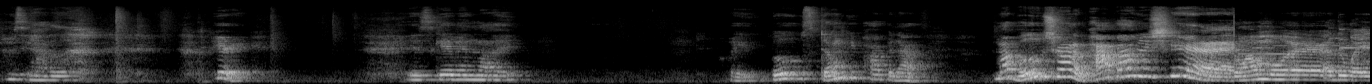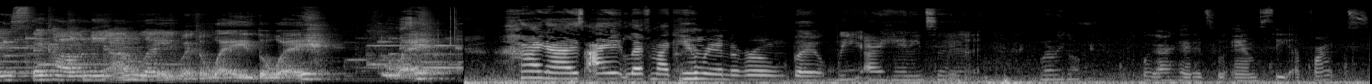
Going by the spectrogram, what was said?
Let me see how I look. Period. It's giving like, wait, boobs, don't be popping out. My boobs trying to pop out and shit. One more of the ways they calling me. I'm late with the way, the way. Hi guys, I left my camera in the room, but we are headed to, where are we going? We are headed to AMC Upfronts,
